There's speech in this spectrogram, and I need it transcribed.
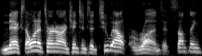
Next, I want to turn our attention to two out runs. It's something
